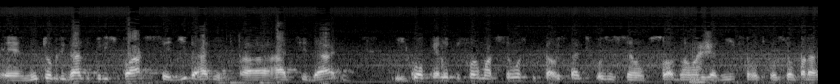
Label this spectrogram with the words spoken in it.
É, muito obrigado pelo espaço cedido à Rádio, à Rádio Cidade. E qualquer outra informação, o hospital está à disposição. Só dá uma ligadinha, está à disposição para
